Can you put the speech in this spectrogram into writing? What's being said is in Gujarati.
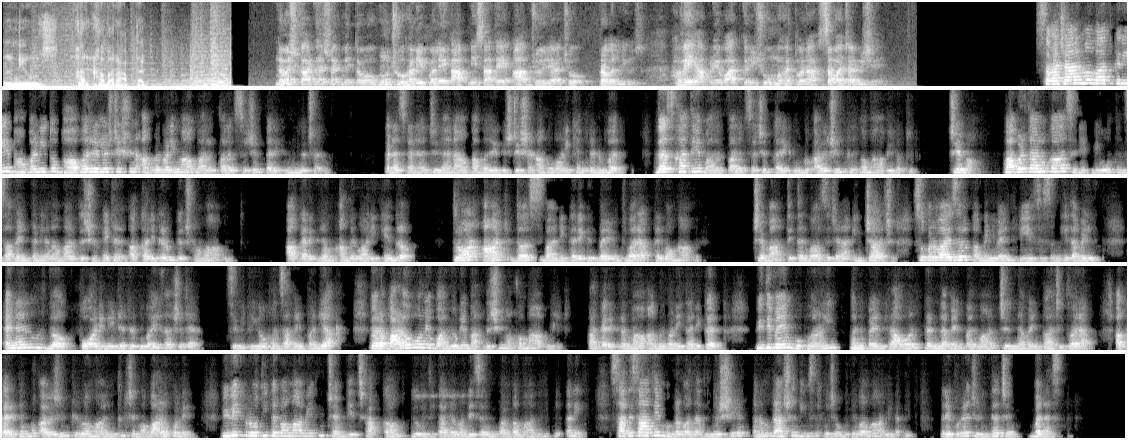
ન્યૂઝ હર ખબર આપ તક નમસ્કાર દર્શક મિત્રો હું છું હરીફ મલેક. આપની સાથે આપ જોઈ રહ્યા છો પ્રબલ ન્યૂઝ. હવે આપણે વાત કરીશું મહત્વના સમાચાર વિશે. સમાચારમાં વાત કરીએ ભાપરની તો ભાભર રેલવે સ્ટેશન આંગણવાડીમાં બાળક પાલક સર્જન કાર્યક્રમ યોજાયો. બનાસકાંઠા જિલ્લાના ભાભર રેલવે સ્ટેશન આંગણવાડી કેન્દ્ર નંબર દસ ખાતે બાળક પાલક સર્જન કાર્યક્રમનું આયોજન કરવામાં આવ્યું હતું. જેમાં બાબર તાલુકા સીડીપીઓ હંસાબેન કન્યાના માર્ગદર્શન હેઠળ આ કાર્યક્રમ યોજવામાં આવ્યો. આ કાર્યક્રમ આંગણવાડી કેન્દ્ર ત્રણ આઠ દસ બારની કાર્યક્રમ બહેનો દ્વારા કરવામાં આવ્યો. જેમાં તેતરવા સજાના in-charge supervisor Kaminiben PSC Sangitaben NN block coordinator Raghubhai હાજર રહ્યા. સીડીપીઓ હંસાબેન પંડ્યા દ્વારા બાળકો અને વાલીઓને માર્ગદર્શન આપવામાં આવ્યું આ કાર્યક્રમમાં આંગણવાડી કાર્યકર વિધિબેન ગુગવાણી, ધનબેન રાવળ પ્રમિલાબેન પરમાર ચિન્નાબેન કાજી દ્વારા આ કાર્યક્રમનું આયોજન કરવામાં આવ્યું હતું, જેમાં બાળકોને વિવિધ પ્રવૃત્તિ કરવામાં આવી હતી, જેમ કે છાપકામ વિવિધ કાગળમાં ડિઝાઇન પાડવામાં આવી હતી અને સાથે સાથે મંગળવારના દિવસે અનુપ્રાશન દિવસની ઉજવણી કરવામાં આવી હતી. રિપોર્ટર જુનિધર બનાસકાંઠા.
